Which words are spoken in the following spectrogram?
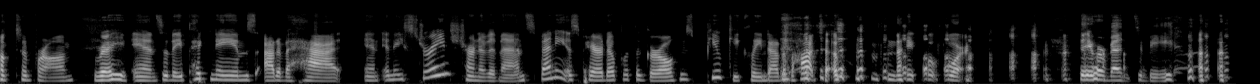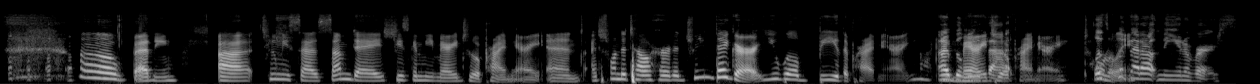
up to prom. right. And so they pick names out of a hat. And in a strange turn of events, Benny is paired up with the girl whose puke he cleaned out of the hot tub the night before. They were meant to be. Oh, Benny. Uh, Tumi says someday she's going to be married to a primary. And I just wanted to tell her to dream bigger. You will be the primary. You don't have to I be married to a that. primary. Let's put that out in the universe.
